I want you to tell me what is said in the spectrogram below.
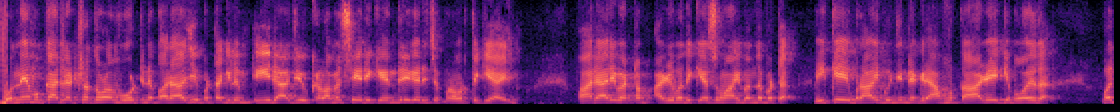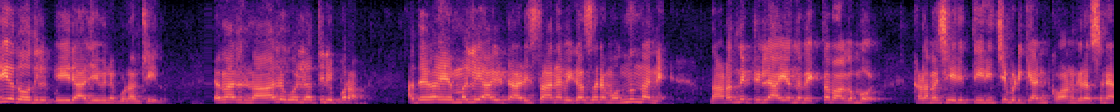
ഒന്നേ മുക്കാൽ ലക്ഷത്തോളം വോട്ടിന് പരാജയപ്പെട്ടെങ്കിലും പി രാജീവ് കളമശ്ശേരി കേന്ദ്രീകരിച്ച് പ്രവർത്തിക്കുകയായിരുന്നു. പാലാരിവട്ടം അഴിമതി കേസുമായി ബന്ധപ്പെട്ട് വി കെ ഇബ്രാഹിം കുഞ്ഞിന്റെ ഗ്രാഫ് താഴേക്ക് പോയത് വലിയ തോതിൽ പി രാജീവിന് ഗുണം ചെയ്തു. എന്നാൽ നാല് കൊല്ലത്തിനിപ്പുറം അദ്ദേഹം എം എൽ എ ആയിട്ട് അടിസ്ഥാന വികസനം ഒന്നും തന്നെ നടന്നിട്ടില്ല എന്ന് വ്യക്തമാകുമ്പോൾ കളമശ്ശേരി തിരിച്ചു പിടിക്കാൻ കോൺഗ്രസിന്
